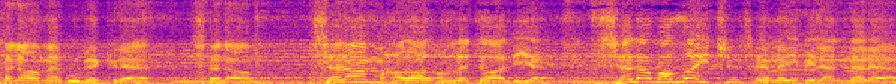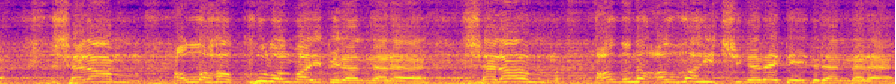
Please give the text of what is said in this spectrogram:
Selam Ebu Bekir'e, selam. Selam Hazreti Ali'ye, selam Allah için sevmeyi bilenlere, selam Allah'a kul olmayı bilenlere, selam alnını Allah için yere değdirenlere,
